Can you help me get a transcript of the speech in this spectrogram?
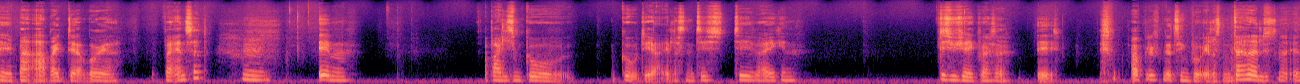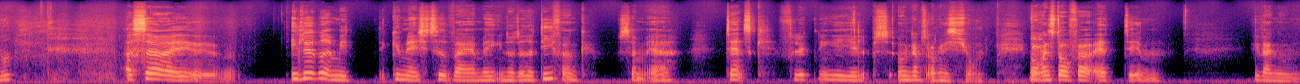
øh, bare arbejde der, hvor jeg var ansat. Mm. Øhm, og bare ligesom gå, gå der, eller sådan, det, det var ikke en... Det synes jeg ikke var så øh, opløftende at tænke på, eller sådan, der havde jeg lyst til noget andet. Og så øh, i løbet af mit gymnasietid var jeg med i noget, der hedder DIFUNK, som er Dansk Flygtningehjælps Ungdomsorganisation, hvor Ja. man står for, at øh, vi var nogle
